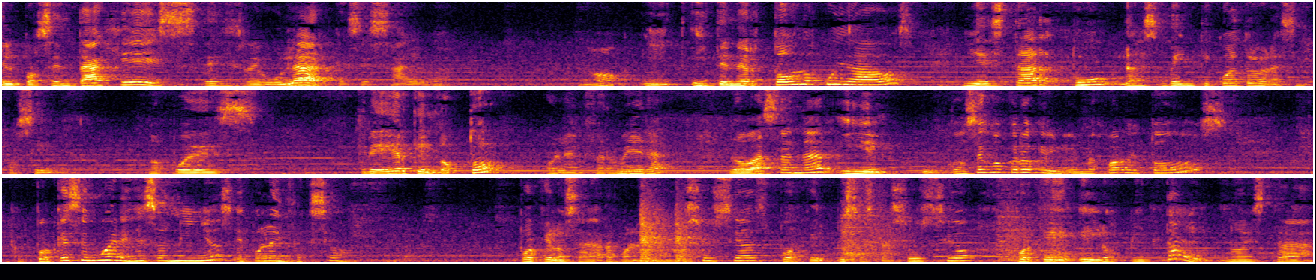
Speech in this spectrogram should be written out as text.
el porcentaje es, regular que se salva. ¿no? Y, y tener todos los cuidados y estar tú las 24 horas imposible. No puedes creer que el doctor o la enfermera lo va a sanar y el consejo creo que el mejor de todos, ¿por qué se mueren esos niños? Es por la infección. Porque los agarra con las manos sucias, porque el piso está sucio, porque el hospital no está...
